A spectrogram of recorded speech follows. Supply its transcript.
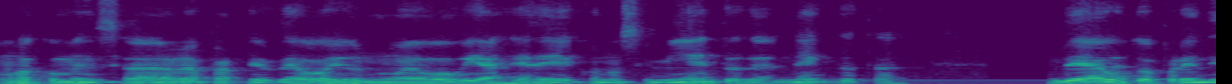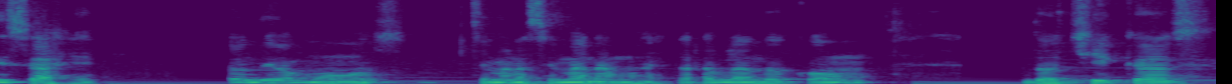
Vamos a comenzar a partir de hoy un nuevo viaje de conocimientos, de anécdotas, de autoaprendizaje, donde vamos semana a semana vamos a estar hablando con dos chicas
